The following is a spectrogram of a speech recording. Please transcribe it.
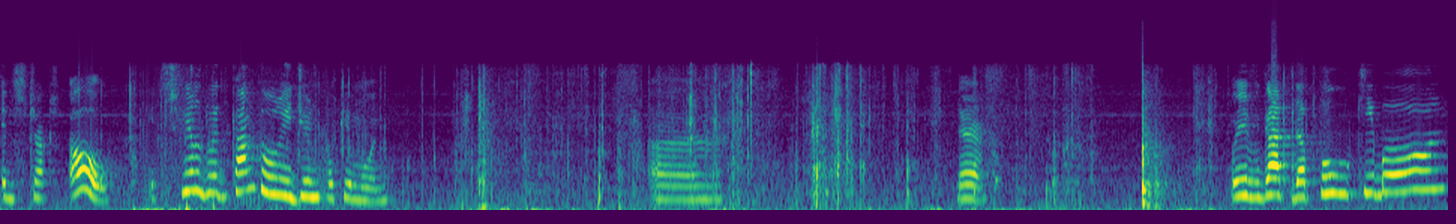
Instruct. Oh, it's filled with Kanto region Pokemon. Uh, there. We've got the Pokeball.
